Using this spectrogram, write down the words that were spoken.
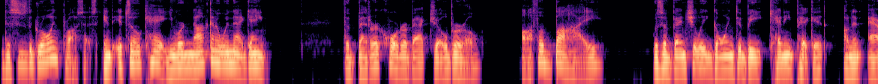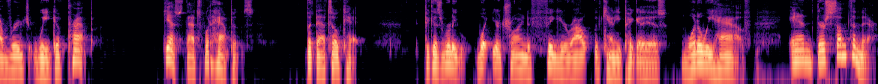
this is the growing process and it's okay. You are not going to win that game. The better quarterback, Joe Burrow, off a bye, was eventually going to beat Kenny Pickett on an average week of prep. Yes, that's what happens, but that's okay. Because really, what you're trying to figure out with Kenny Pickett is what do we have? And there's something there.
